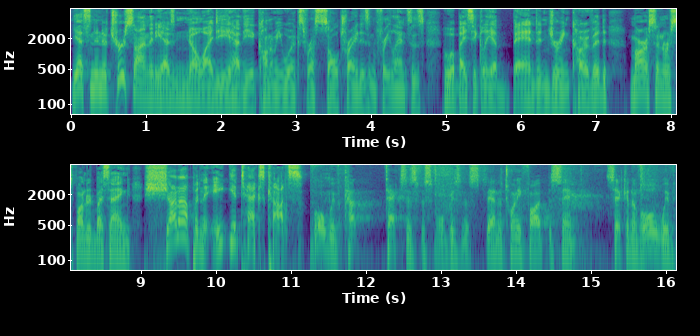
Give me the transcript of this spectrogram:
Yes, and in a true sign that he has no idea how the economy works for us sole traders and freelancers who were basically abandoned during COVID, Morrison responded by saying, Shut up and eat your tax cuts. Well, we've cut taxes for small business down to 25%. Second of all, we've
